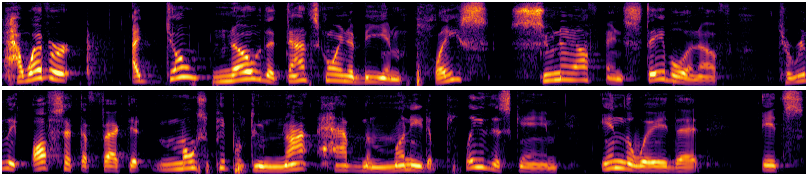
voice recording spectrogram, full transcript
However, I don't know that that's going to be in place soon enough and stable enough to really offset the fact that most people do not have the money to play this game in the way that it's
